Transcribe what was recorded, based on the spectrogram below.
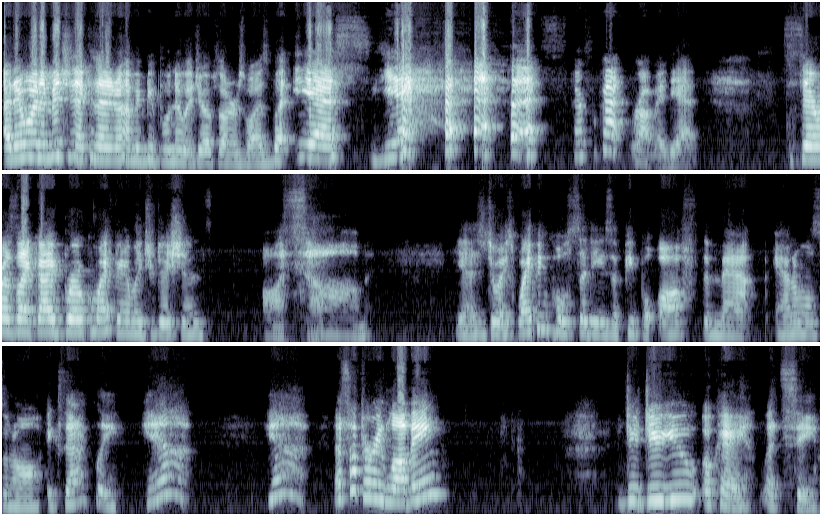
I didn't want to mention that because I didn't know how many people knew what Job's Daughters was. But yes, yes, I forgot Robin. Yeah. Sarah was like, I broke my family traditions. Awesome. Yes, Joyce, wiping whole cities of people off the map, animals and all. Exactly. Yeah. Yeah. That's not very loving. Do, do you? Okay, let's see.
